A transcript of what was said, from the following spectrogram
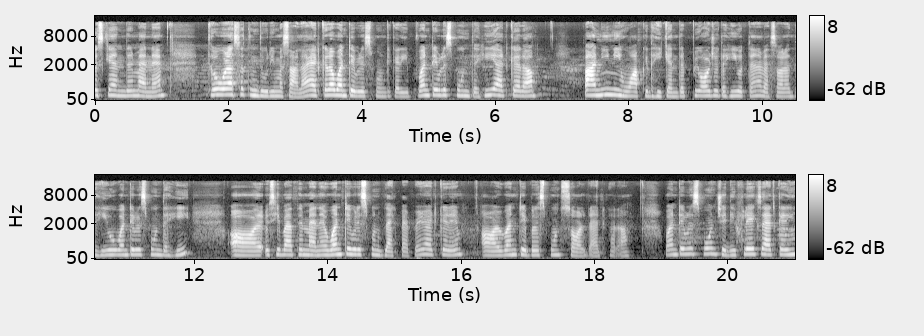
उसके अंदर मैंने थोड़ा सा तंदूरी मसाला ऐड करा वन टेबल स्पून के करीब। वन टेबल स्पून दही ऐड करा। पानी नहीं हो आपके दही के अंदर प्योर जो दही होता है ना, वैसा वाला दही हो वन टेबल स्पून दही। और उसके बाद फिर मैंने one tablespoon black pepper add करे और वन टेबल स्पून सॉल्ट ऐड करा। One tablespoon chilli flakes add करी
